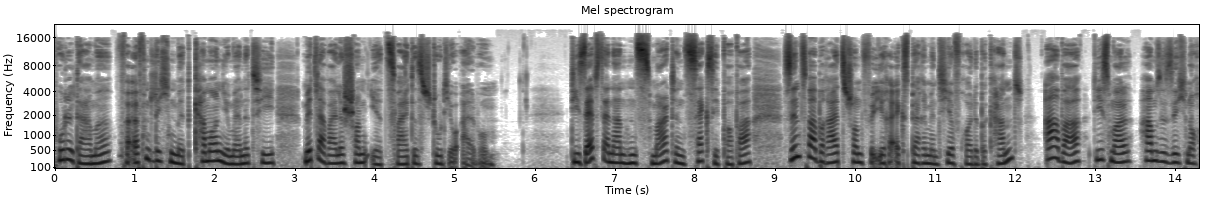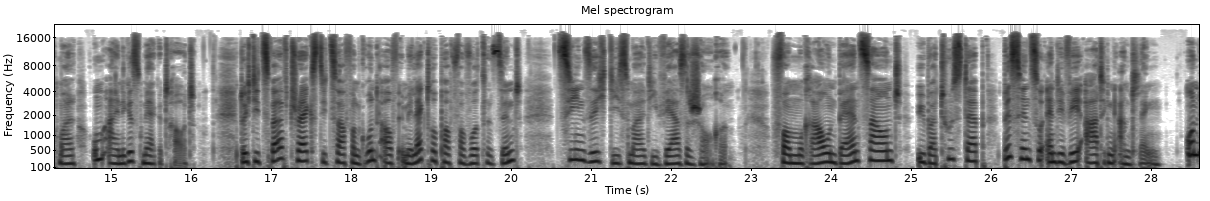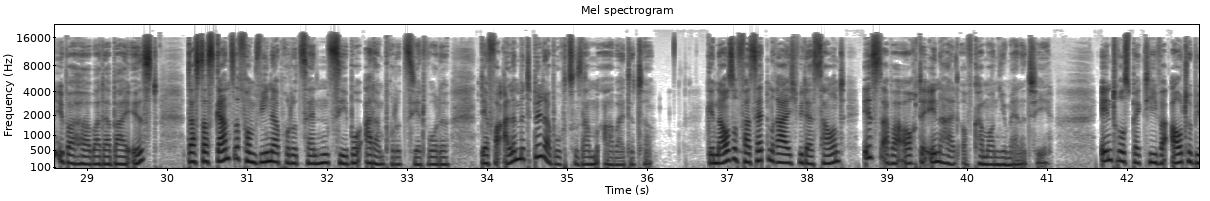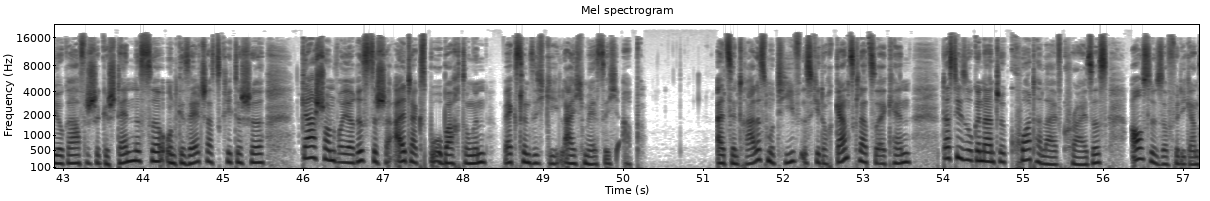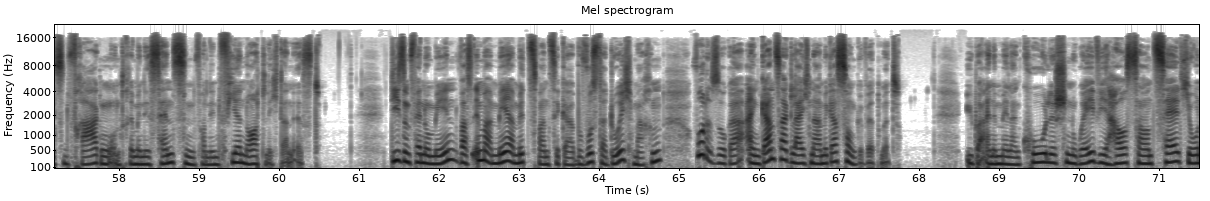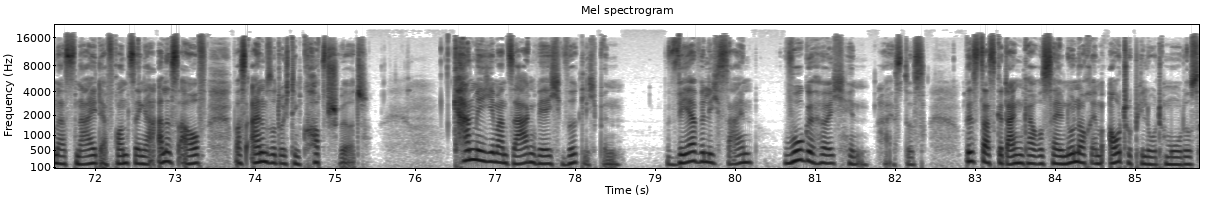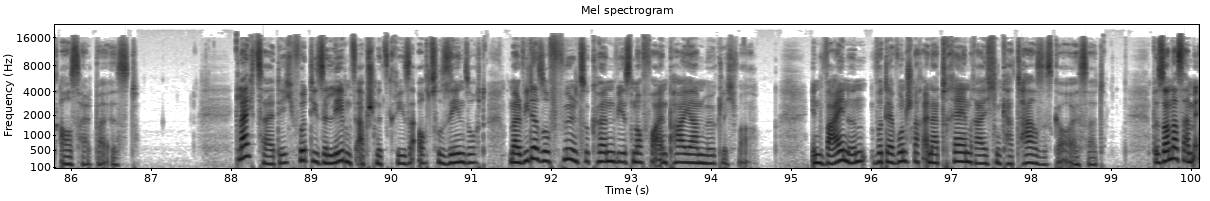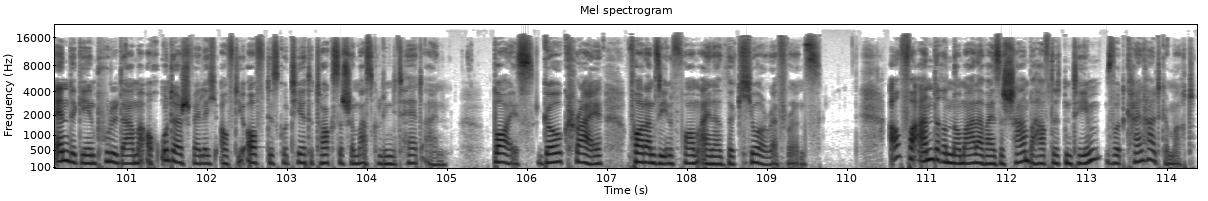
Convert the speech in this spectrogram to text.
Pudeldame veröffentlichen mit Come On Humanity mittlerweile schon ihr zweites Studioalbum. Die selbsternannten Smart and Sexy Popper sind zwar bereits schon für ihre Experimentierfreude bekannt, aber diesmal haben sie sich nochmal um einiges mehr getraut. Durch die zwölf Tracks, die zwar von Grund auf im Elektropop verwurzelt sind, ziehen sich diesmal diverse Genres. Vom rauen Bandsound über Two-Step bis hin zu NDW-artigen Anklängen. Unüberhörbar dabei ist, dass das Ganze vom Wiener Produzenten Sebo Adam produziert wurde, der vor allem mit Bilderbuch zusammenarbeitete. Genauso facettenreich wie der Sound ist aber auch der Inhalt auf Come On Humanity. Introspektive autobiografische Geständnisse und gesellschaftskritische, gar schon voyeuristische Alltagsbeobachtungen wechseln sich gleichmäßig ab. Als zentrales Motiv ist jedoch ganz klar zu erkennen, dass die sogenannte Quarterlife Crisis Auslöser für die ganzen Fragen und Reminiszenzen von den vier Nordlichtern ist. Diesem Phänomen, was immer mehr Mitzwanziger bewusster durchmachen, wurde sogar ein ganzer gleichnamiger Song gewidmet. Über einen melancholischen, wavy House-Sound zählt Jonas Ney, der Frontsänger, alles auf, was einem so durch den Kopf schwirrt. Kann mir jemand sagen, wer ich wirklich bin? Wer will ich sein wo gehöre ich hin, heißt es, bis das Gedankenkarussell nur noch im Autopilot-Modus aushaltbar ist. Gleichzeitig wird diese Lebensabschnittskrise auch zur Sehnsucht, mal wieder so fühlen zu können, wie es noch vor ein paar Jahren möglich war. In Weinen wird der Wunsch nach einer tränenreichen Katharsis geäußert. Besonders am Ende gehen Pudeldame auch unterschwellig auf die oft diskutierte toxische Maskulinität ein. Boys, go cry, fordern sie in Form einer The Cure-Reference. Auch vor anderen normalerweise schambehafteten Themen wird kein Halt gemacht.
